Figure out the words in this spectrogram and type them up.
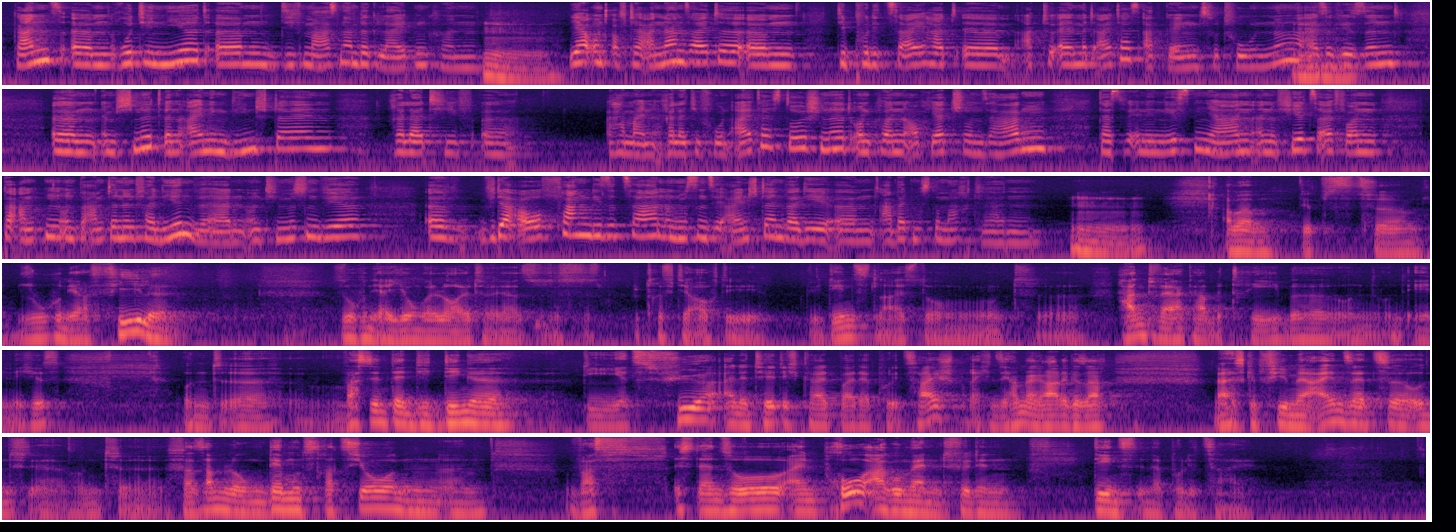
ganz ähm, routiniert ähm, die Maßnahmen begleiten können. Mhm. Ja, und auf der anderen Seite, ähm, die Polizei hat äh, aktuell mit Altersabgängen zu tun. Ne? Mhm. Also wir sind ähm, im Schnitt in einigen Dienststellen relativ äh, haben einen relativ hohen Altersdurchschnitt und können auch jetzt schon sagen, dass wir in den nächsten Jahren eine Vielzahl von Beamten und Beamtinnen verlieren werden. Und die müssen wir äh, wieder auffangen, diese Zahlen, und müssen sie einstellen, weil die ähm, Arbeit muss gemacht werden. Mhm. Aber jetzt äh, suchen ja viele, suchen ja junge Leute. Ja, das, das betrifft ja auch die, die Dienstleistungen und äh, Handwerkerbetriebe und, und ähnliches. Und äh, was sind denn die Dinge, die jetzt für eine Tätigkeit bei der Polizei sprechen? Sie haben ja gerade gesagt, na, es gibt viel mehr Einsätze und, äh, und äh, Versammlungen, Demonstrationen. Ähm, was ist denn so ein Pro-Argument für den Dienst in der Polizei?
